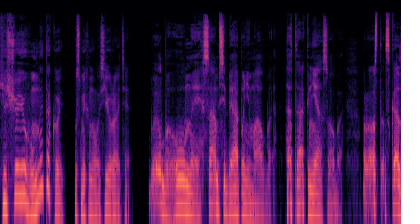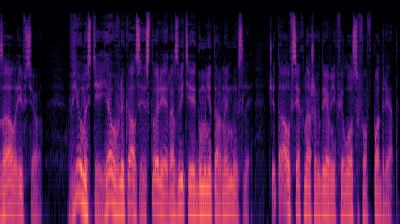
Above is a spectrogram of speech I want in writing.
«Еще и умный такой?» — усмехнулась Юратия. «Был бы умный, сам себя понимал бы, а так не особо. Просто сказал и все. В юности я увлекался историей развития гуманитарной мысли, читал всех наших древних философов подряд.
